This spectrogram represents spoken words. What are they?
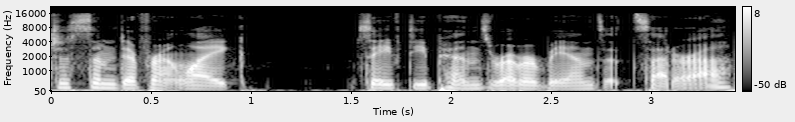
just some different like safety pins, rubber bands, etc.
